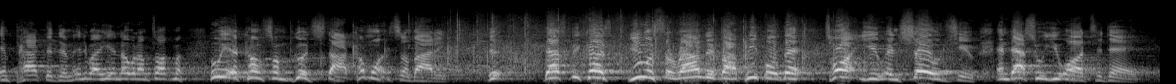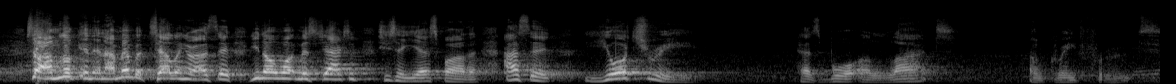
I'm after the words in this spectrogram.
impacted them. Anybody here know what I'm talking about? Who here comes from good stock? Come on, somebody. That's because you were surrounded by people that taught you and showed you, and that's who you are today. So I'm looking, and I remember telling her, I said, You know what, Miss Jackson? She said, Yes, Father. I said, Your tree has bore a lot of great fruit.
